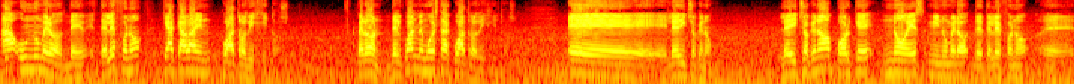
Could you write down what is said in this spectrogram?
a un número de teléfono que acaba en cuatro dígitos. Perdón, del cual me muestra cuatro dígitos. Eh, le he dicho que no. Le he dicho que no porque no es mi número de teléfono. Eh,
